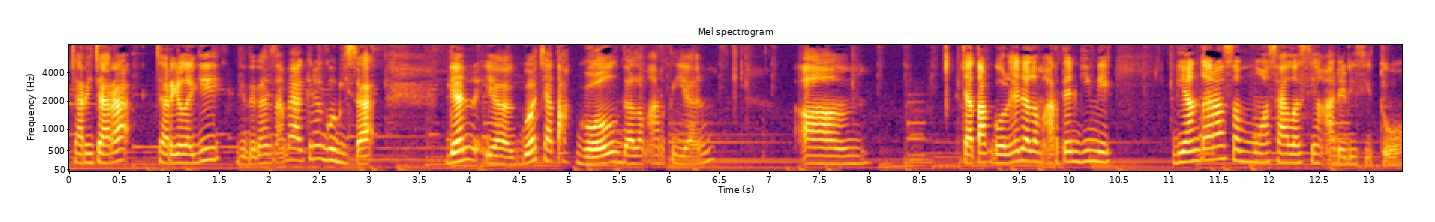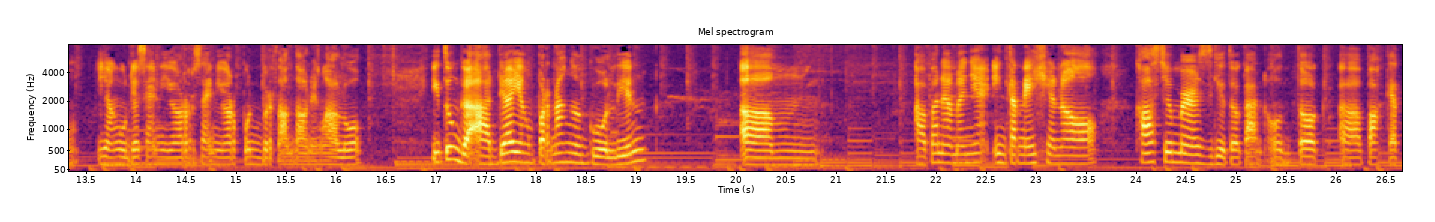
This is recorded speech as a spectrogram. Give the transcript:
cari cara cari lagi gitu kan. Sampai akhirnya gue bisa. Dan ya gue cetak gol dalam artian um, cetak golnya dalam artian gini. Di antara semua sales yang ada di situ yang udah senior senior pun bertahun-tahun yang lalu itu nggak ada yang pernah ngegolin um, apa namanya international customers gitu kan untuk uh, paket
